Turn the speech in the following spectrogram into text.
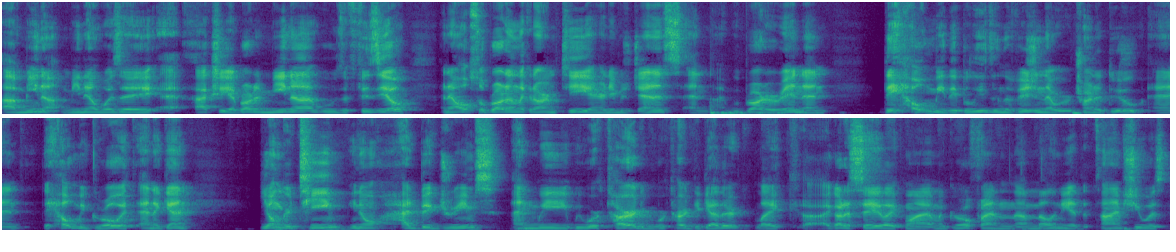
uh, Mina. Mina was a actually I brought in Mina, who was a physio, and I also brought in like an RMT, and her name is Janice, and we brought her in, and they helped me. They believed in the vision that we were trying to do, and they helped me grow it. And again, younger team, you know, had big dreams, and we we worked hard. We worked hard together. Like uh, I gotta say, like my my girlfriend uh, Melanie at the time, she was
